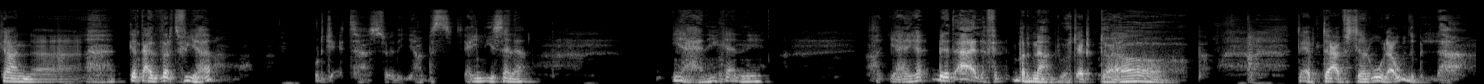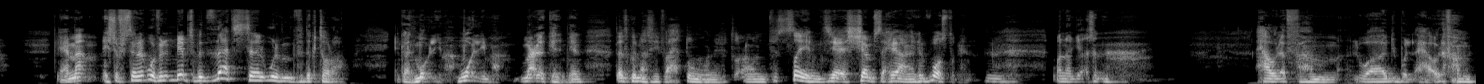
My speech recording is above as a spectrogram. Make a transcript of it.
كان آه، كنت عذرت فيها ورجعت السعودية. بس الحين لي سنة يعني كأني يعني بدأت أعلى في البرنامج. وتعبت تعب تعبت تعب في السنة الأولى أعوذ بالله. يعني ما شوف السنة الأولى في بالذات السنة الأولى في الدكتوراه. كانت مؤلمة مؤلمة معنى الكلمة. يعني تذكر الناس يفحطون في الصيف الشمس أحيانا كنت في وسط وأنا جالس أحاول أفهم الواجب ولا أحاول أفهم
